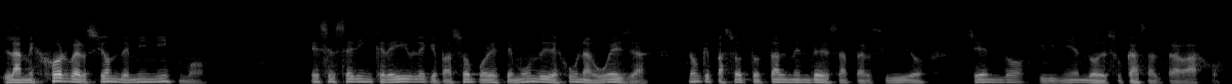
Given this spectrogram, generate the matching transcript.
la mejor versión de mí mismo. Ese ser increíble que pasó por este mundo y dejó una huella, no que pasó totalmente desapercibido yendo y viniendo de su casa al trabajo.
